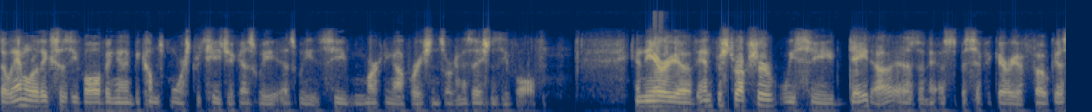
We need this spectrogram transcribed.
So analytics is evolving and it becomes more strategic as we as we see marketing operations organizations evolve. In the area of infrastructure, we see data as an, a specific area of focus.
